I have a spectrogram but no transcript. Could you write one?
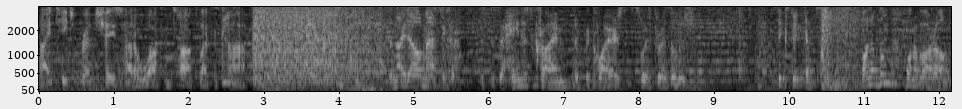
I teach Brett Chase how to walk and talk like a cop. The Night Owl Massacre. This is a heinous crime that requires swift resolution. Six victims. One of them, one of our own.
